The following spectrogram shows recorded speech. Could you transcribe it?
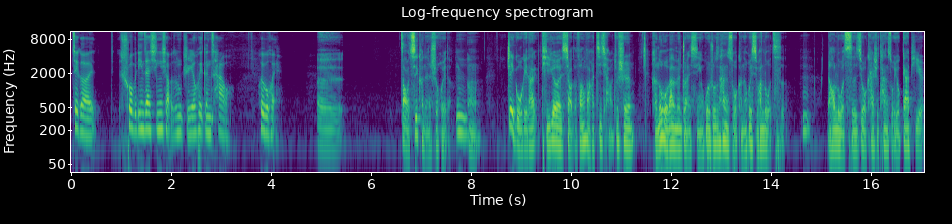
这个说不定在新兴小众职业会更差哦，会不会？呃，早期可能是会的。嗯嗯，这个我给大家提一个小的方法和技巧，就是很多伙伴们转型或者说是探索，可能会喜欢裸辞。嗯，然后裸辞就开始探索有 gap year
